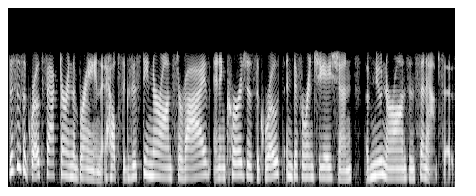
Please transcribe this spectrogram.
This is a growth factor in the brain that helps existing neurons survive and encourages the growth and differentiation of new neurons and synapses.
